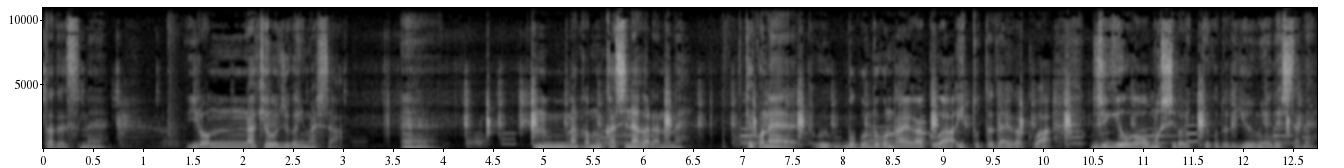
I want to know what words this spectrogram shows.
たですね。いろんな教授がいました。ええ。ー、うんなんか昔ながらのね。結構ね僕のとこの大学は行っとった大学は授業が面白いっていうことで有名でしたね。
